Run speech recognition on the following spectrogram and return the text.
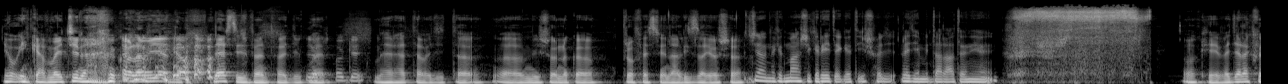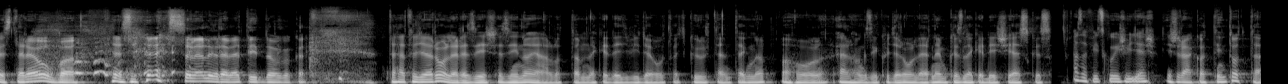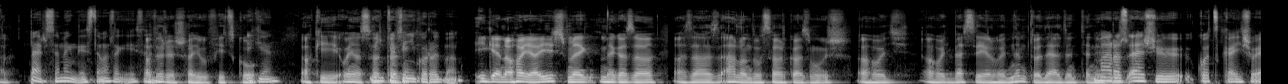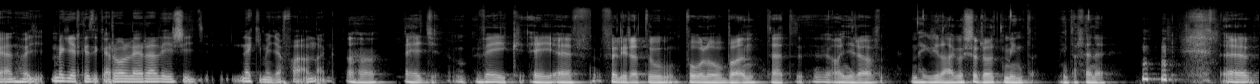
Jó, inkább majd csinálok valami ilyet, de ezt is bent hagyjuk, mert, okay. mert hát te vagy itt a, a műsornak a professzionális zajosa. Csinálok neked másik réteget is, hogy legyen mit alátenni, hogy... Oké, okay, vegyelek fel sztereóba? Ez, ez előrevetít dolgokat. Tehát, hogy a rollerezéshez én ajánlottam neked egy videót, vagy küldtem tegnap, ahol elhangzik, hogy a roller nem közlekedési eszköz. Az a fickó is ügyes. És rákattintottál? Persze, megnéztem az egészet. A vörös hajú fickó. Igen. Aki olyan szarkazmus. Mint a fénykorodban. Igen, a haja is, meg, meg az, a, az az állandó szarkazmus, ahogy, ahogy beszél, hogy nem tudod eldönteni. Már az most... első kocka is olyan, hogy megérkezik a rollerrel, és így neki megy a falnak. Aha egy Wake AF feliratú pólóban, tehát annyira megvilágosodott, mint, mint a fene.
